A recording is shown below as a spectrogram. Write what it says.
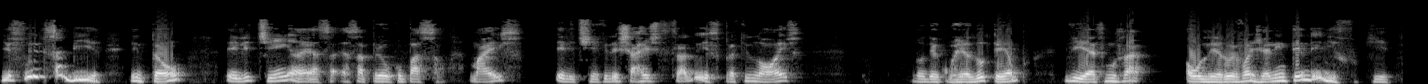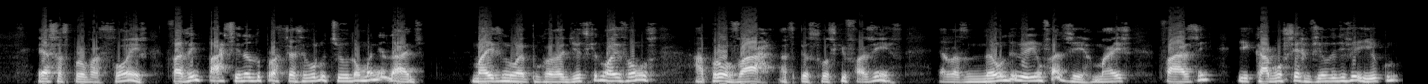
Isso ele sabia. Então ele tinha essa, essa preocupação, mas ele tinha que deixar registrado isso para que nós, no decorrer do tempo, viéssemos a, ao ler o Evangelho entender isso, que essas provações fazem parte ainda do processo evolutivo da humanidade. Mas não é por causa disso que nós vamos aprovar as pessoas que fazem isso. Elas não deveriam fazer, mas fazem e acabam servindo de veículo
